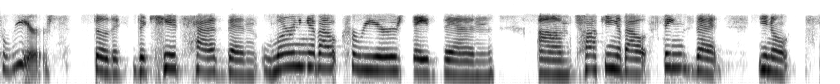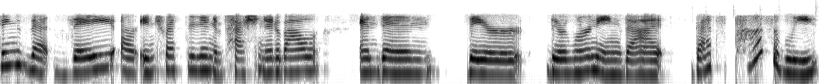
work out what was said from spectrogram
careers. So the the kids have been learning about careers. They've been um, talking about things that you know things that they are interested in and passionate about and then they're they're learning that that's possibly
